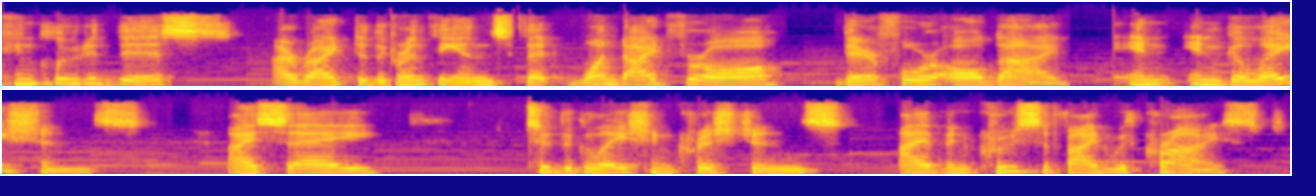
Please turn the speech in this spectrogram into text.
concluded this, I write to the Corinthians that one died for all, therefore all died. In, in Galatians, I say to the Galatian Christians, I have been crucified with Christ,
